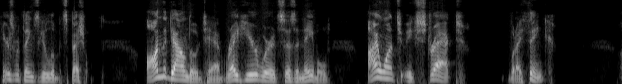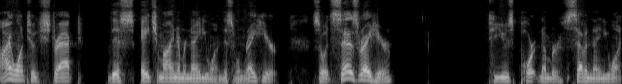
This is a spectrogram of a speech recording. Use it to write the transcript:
here's where things get a little bit special. On the download tab, right here where it says enabled, I want to extract what I think. I want to extract this HMI number 91, this one right here. So it says right here to use port number 791.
